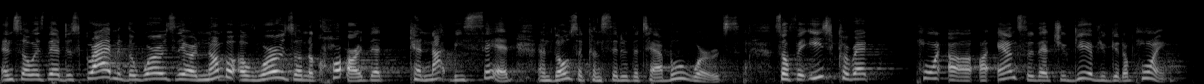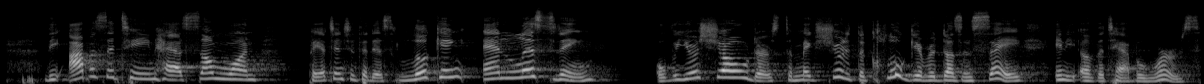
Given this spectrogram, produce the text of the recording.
And so, as they're describing the words, there are a number of words on the card that cannot be said, and those are considered the taboo words. So, for each correct point, uh, uh, answer that you give, you get a point. The opposite team has someone, pay attention to this, looking and listening over your shoulders to make sure that the clue giver doesn't say any of the taboo words.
